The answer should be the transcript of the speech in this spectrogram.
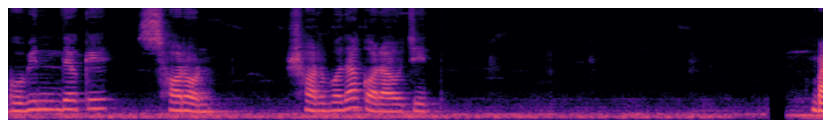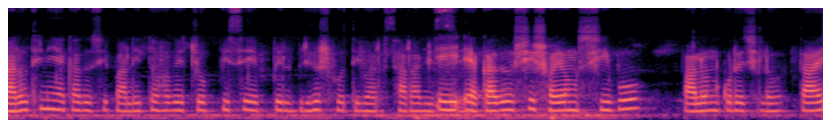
গোবিন্দকে স্মরণ সর্বদা করা উচিত। বারোথিনী একাদশী পালিত হবে চব্বিশে এপ্রিল বৃহস্পতিবার সারা বিশ্বে। এই একাদশী স্বয়ং শিবও পালন করেছিল। তাই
